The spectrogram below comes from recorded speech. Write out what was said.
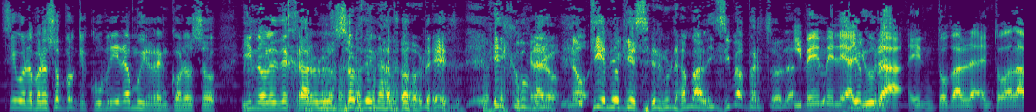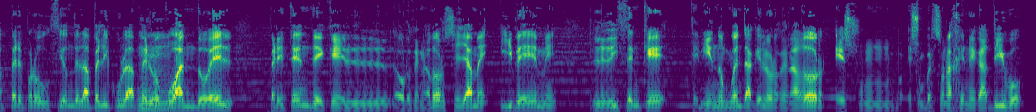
Sí, bueno, pero eso porque Kubrick era muy rencoroso y no le dejaron los ordenadores. Y Kubrick Claro, no. tiene que ser una malísima persona. IBM le Siempre. ayuda en toda, la, en toda la preproducción de la película, pero Mm. cuando él pretende que el ordenador se llame IBM, le dicen que, teniendo en cuenta que el ordenador es un, es un personaje negativo,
